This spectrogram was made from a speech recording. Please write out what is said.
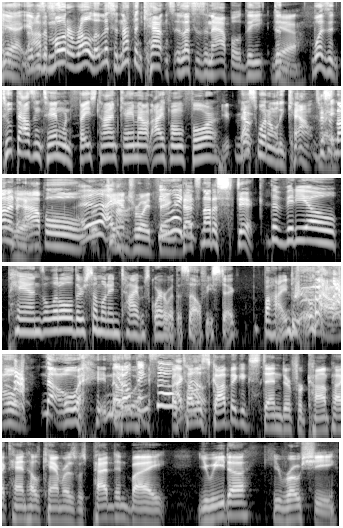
Yeah, it was a Motorola. Listen, nothing counts unless it's an Apple. The, the Yeah. was it 2010 when FaceTime came out, iPhone 4? That's what only counts. This is not an Yeah. Apple Uh, I Android feel thing. like That's not a stick. The video pans a little. There's someone in Times Square with a selfie stick behind you. no, no way. No you don't way. think so? A telescopic extender for compact handheld cameras was patented by Ueda Hiroshi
